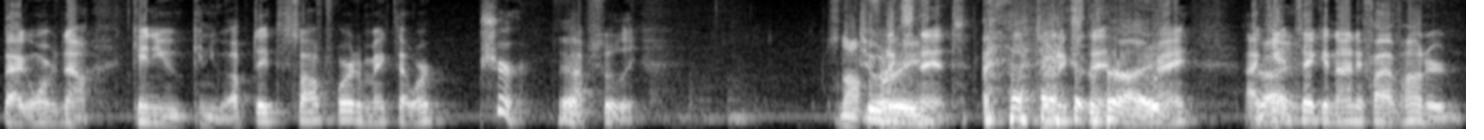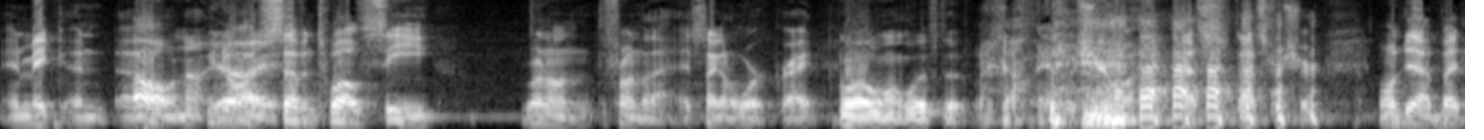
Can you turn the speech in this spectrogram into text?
bag of worms. Now, can you can you update the software to make that work? Sure, Yeah. absolutely. It's not To an extent, to an extent, Right. right. I Right. can't take a 9500 and make an uh, Oh, no, you know right. a 712C run on the front of that. It's not going to work, right? Well, it won't lift it. No, it sure won't. That's that's for sure. Won't do that. But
